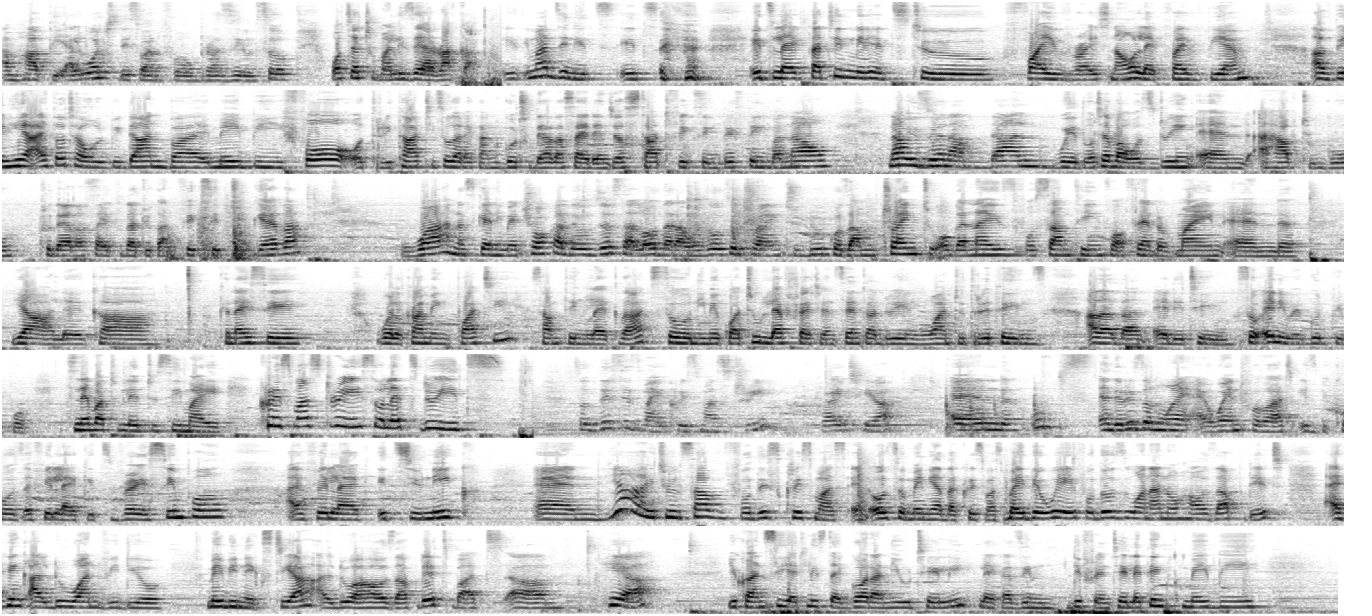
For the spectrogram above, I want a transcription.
I'm happy. I'll watch this one for Brazil. So wacha tumalize haraka. Imagine it's it's it's like 13 minutes to 5 right now, like 5 p.m. I've been here. I thought I would be done by maybe 4 or 3:30 so that I can go to the other side and just start fixing this thing. But now now is when I'm done with whatever I was doing and I have to go to the other side so that we can fix it together wa nasikia nimechoka. There was just a lot that i was also trying to do because i'm trying to organize for something for a friend of mine and uh, yeah like uh, can i say welcoming party something like that. So nimekuwa tu left right and center doing one to three things other than editing. So anyway good people. It's never too late to see my christmas tree so let's do it. So this is my christmas tree right here. And oops and the reason why i went for that is because i feel like it's very simple i feel like it's unique and yeah it will serve for this christmas and also many other christmas. By the way for those who want to know house update i think i'll do one video maybe next year. I'll do a house update but um, here you can see at least i got a new telly like as in different telly. I think maybe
